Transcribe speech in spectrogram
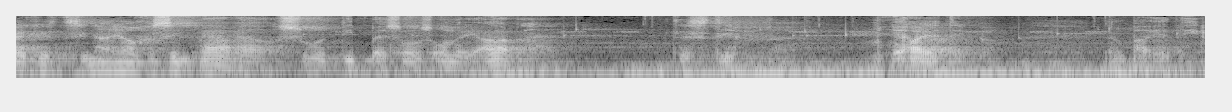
ek het Sinai al gesien. Ja wel, so diep is ons onder die aarde. Dis diep. Ja. Baie diep. En baie diep.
